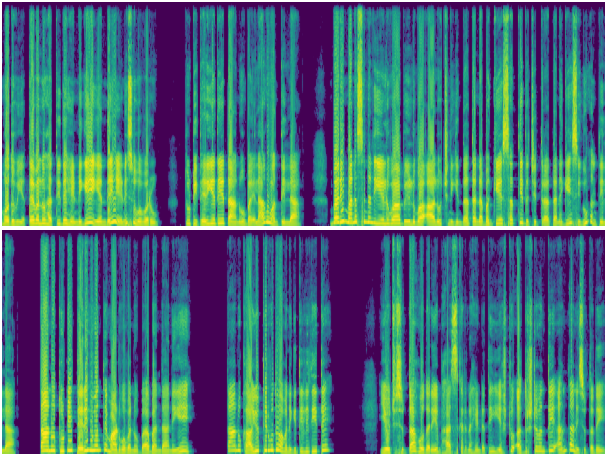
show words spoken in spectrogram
ಮದುವೆಯ ತೆವಲು ಹತ್ತಿದೆ ಹೆಣ್ಣಿಗೆ ಎಂದೇ ಎಣಿಸುವವರು, ತುಟಿ ತೆರೆಯದೆ ತಾನು ಬಯಲಾಗುವಂತಿಲ್ಲ. ಬರೀ ಮನಸ್ಸಿನಲ್ಲಿ ಏಳುವ, ಬೀಳುವ ಆಲೋಚನೆಯಿಂದ ತನ್ನ ಬಗ್ಗೆ ಸತ್ಯದ ಚಿತ್ರ ತನಗೇ ಸಿಗುವಂತಿಲ್ಲ. ತಾನು ತುಟಿ ತೆರೆಯುವಂತೆ ಮಾಡುವವನೊಬ್ಬ ಬಂದಾನೆಯೇ? ತಾನು ಕಾಯುತ್ತಿರುವುದು ಅವನಿಗೆ ತಿಳಿದೀತೆ? ಯೋಚಿಸುತ್ತಾ ಹೋದರೆ ಭಾಸ್ಕರನ ಹೆಂಡತಿ ಎಷ್ಟು ಅದೃಷ್ಟವಂತೆ ಅಂತ ಅನಿಸುತ್ತದೆ.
